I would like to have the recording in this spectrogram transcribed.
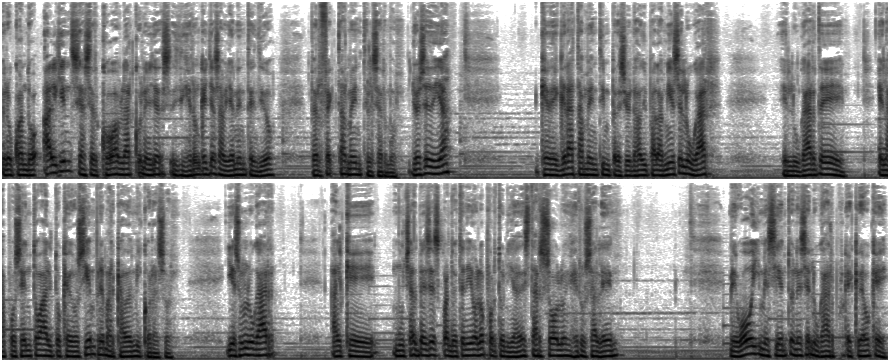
Pero cuando alguien se acercó a hablar con ellas, dijeron que ellas habían entendido perfectamente el sermón. Yo ese día quedé gratamente impresionado y para mí ese lugar, el lugar de el aposento alto, quedó siempre marcado en mi corazón. Y es un lugar al que muchas veces cuando he tenido la oportunidad de estar solo en Jerusalén, me voy y me siento en ese lugar porque creo que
